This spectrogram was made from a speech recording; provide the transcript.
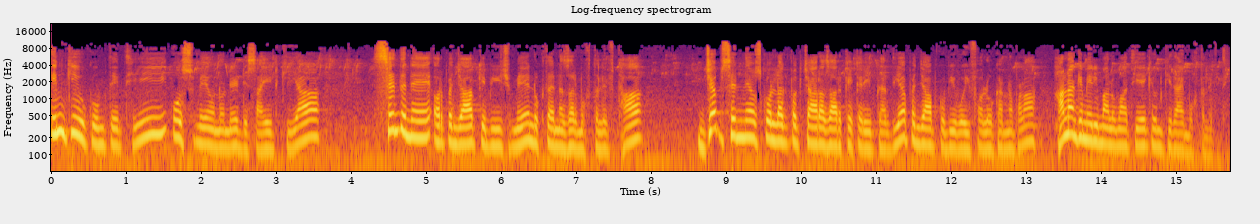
इनकी हुकूमतें थी उसमें उन्होंने डिसाइड किया सिंध ने और पंजाब के बीच में नुक़ नज़र मुख्तलिफ़ था। जब सिंध ने उसको लगभग चार हज़ार के करीब कर दिया पंजाब को भी वही फॉलो करना पड़ा। हालाँकि मेरी मालूम ये है कि उनकी राय मुख्तलिफ़ थी।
